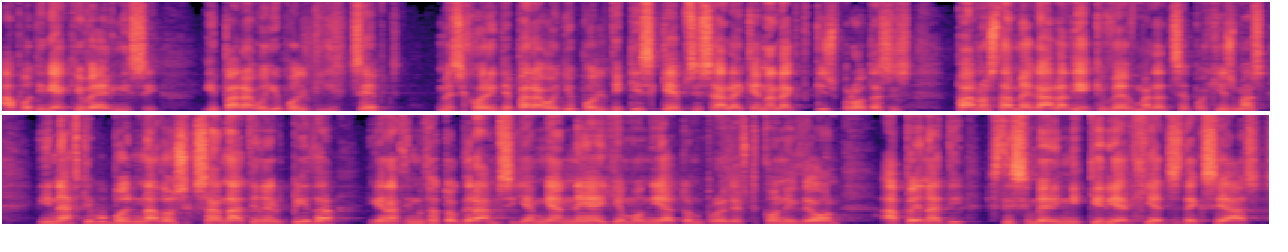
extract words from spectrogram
από τη διακυβέρνηση. Η παραγωγή πολιτικής με συγχωρείτε, παραγωγή πολιτικής σκέψης αλλά και εναλλακτικής πρότασης πάνω στα μεγάλα διακυβεύματα της εποχής μας είναι αυτή που μπορεί να δώσει ξανά την ελπίδα για να θυμηθώ τον Γκράμψη για μια νέα ηγεμονία των προοδευτικών ιδεών απέναντι στη σημερινή κυριαρχία της δεξιάς.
